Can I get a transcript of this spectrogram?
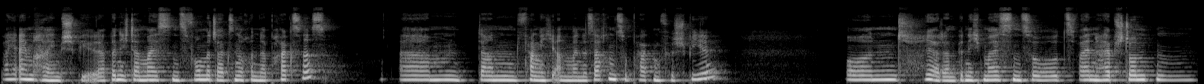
Bei einem Heimspiel, da bin ich dann meistens vormittags noch in der Praxis. Ähm, dann fange ich an, meine Sachen zu packen für Spiel. Und ja, dann bin ich meistens so zweieinhalb Stunden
